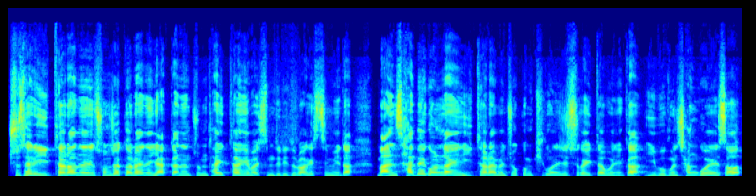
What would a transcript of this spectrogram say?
추세를 이탈하는 손절가 라인은 약간은 좀 타이트하게 말씀드리도록 하겠습니다. 1,400원 라인 이탈하면 조금 피곤해질 수가 있다 보니까 이 부분 참고해서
